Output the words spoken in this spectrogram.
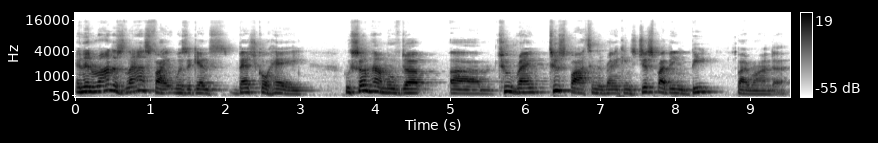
And then Ronda's last fight was against Bethe Correia, who somehow moved up um, two rank two spots in the rankings just by being beat by Ronda.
